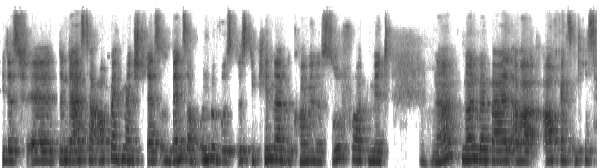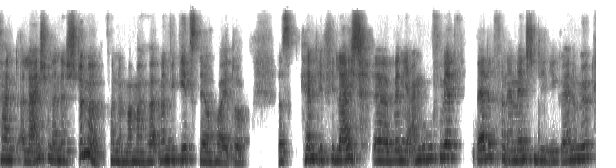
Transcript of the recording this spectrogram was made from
wie das, äh, denn da ist da auch manchmal ein Stress. Und wenn es auch unbewusst ist, die Kinder bekommen es sofort mit. Mhm. Ne? Nonverbal, aber auch ganz interessant, allein schon an der Stimme von der Mama hört man, wie geht's dir heute? Das kennt ihr vielleicht, äh, wenn ihr angerufen werdet, werdet von einem Menschen, den ihr gerne mögt.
